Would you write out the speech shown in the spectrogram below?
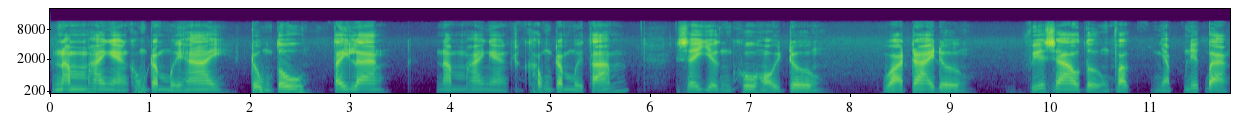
Năm 2012, trùng tu Tây Lan. Năm 2018, xây dựng khu hội trường và trai đường phía sau tượng Phật nhập Niết Bàn.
